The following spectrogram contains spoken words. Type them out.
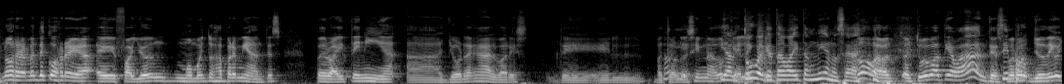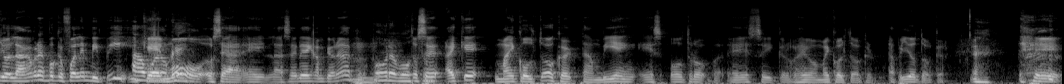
No, realmente Correa eh, falló en momentos apremiantes, pero ahí tenía a Jordan Álvarez, del bateador No, y- designado. Y al el tuve que estaba ahí también, o sea. No, el, Tuve bateaba antes, Sí, pero pero- yo digo Jordan Álvarez porque fue el MVP y Ah, bueno, quemó, o sea, en la serie de campeonato. Pobre Boston. Entonces, hay que... Michael Tucker también es otro... eh, sí, creo que se llama Michael Tucker. Apellido Tucker. Eh,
